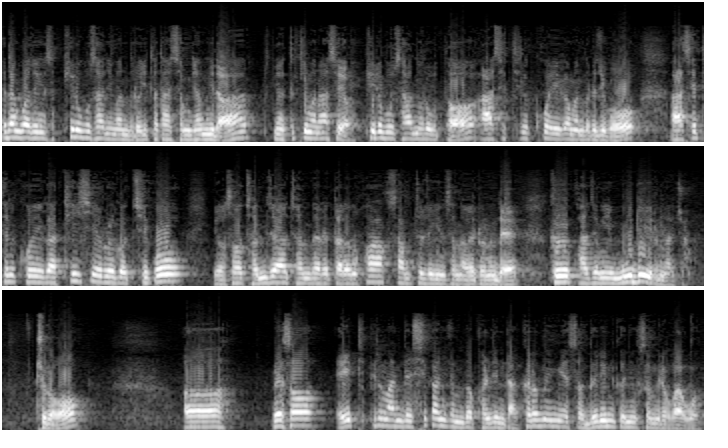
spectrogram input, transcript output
해당 과정에서 피루부산이 만들어 이따 다시 정리합니다. 그냥 듣기만 하세요. 피루부산으로부터 아세틸코에가 만들어지고 아세틸코에가 TCO를 거치고 여서 전자 전달에 따른 화학 삼투적 인산화가 이러는데 그 과정이 모두 일어나죠. 주로 어, 그래서 ATP를 만들 시간이 좀 더 걸린다. 그런 의미에서 느린 근육섬이라고 하고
